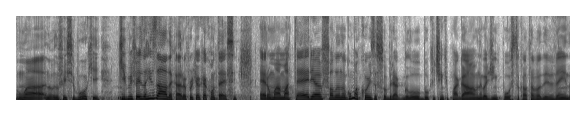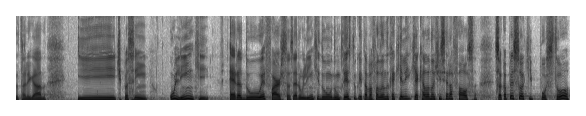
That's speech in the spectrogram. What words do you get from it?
uma no, no Facebook que me fez dar risada, cara, porque o que acontece? Era uma matéria falando alguma coisa sobre a Globo, que tinha que pagar um negócio de imposto que ela tava devendo, tá ligado? E, tipo assim, o link era do E-Farsas, era o link de um texto que estava falando que, aquele, que aquela notícia era falsa. Só que a pessoa que postou,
